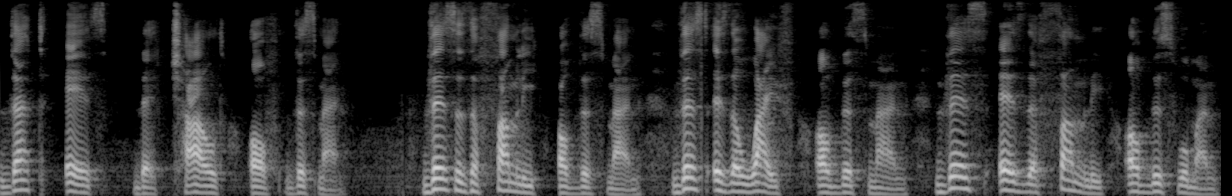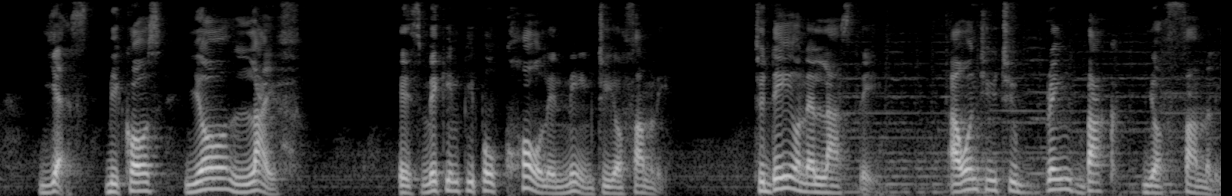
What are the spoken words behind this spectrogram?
That is the child of this man. This is the family of this man. This is the wife of this man. This is the family of this woman. Yes, because your life is making people call a name to your family. Today, on the last day, I want you to bring back your family.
